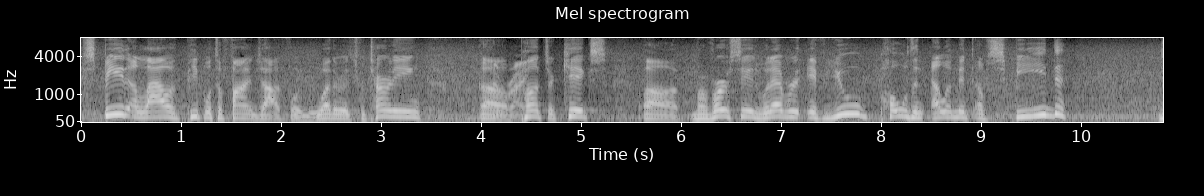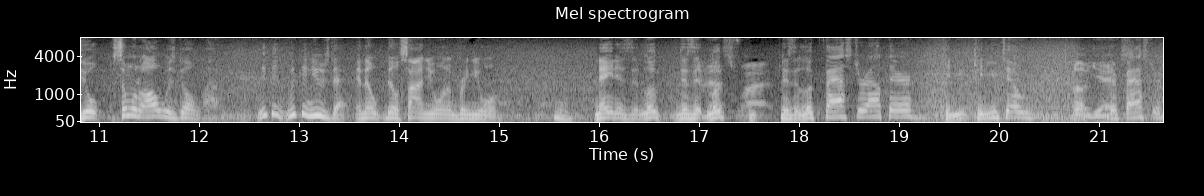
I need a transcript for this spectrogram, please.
Speed allows people to find jobs for you, whether it's returning, uh, right? punts or kicks, uh, reverses, whatever. If you pose an element of speed, you'll someone will always go, "Wow, we can we can use that, and they'll they'll sign you on and bring you on. Nate, does it look does it look why- does it look faster out there? Can you can you tell? Oh, they're- yes. they're faster.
